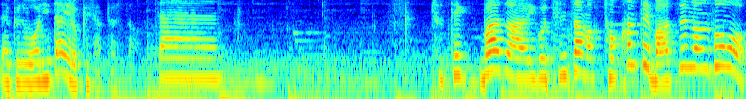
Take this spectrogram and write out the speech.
자 그래도 원이 딱 이렇게 잡혔어. 짠. 주택 맞아. 이거 진짜 막 적한테 맞으면서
